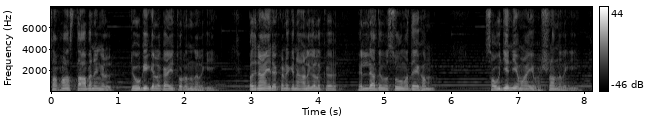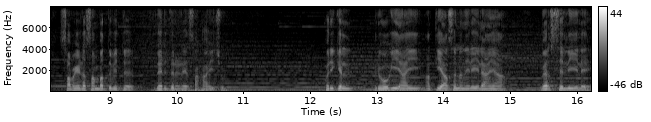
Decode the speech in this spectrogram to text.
സഭാ സ്ഥാപനങ്ങൾ രോഗികൾക്കായി തുറന്നു നൽകി. പതിനായിരക്കണക്കിന് ആളുകൾക്ക് എല്ലാ ദിവസവും അദ്ദേഹം സൗജന്യമായി ഭക്ഷണം നൽകി. സഭയുടെ സമ്പത്ത് വിറ്റ് ദരിദ്രരെ സഹായിച്ചു. ഒരിക്കൽ രോഗിയായി അത്യാസന നിലയിലായ വെർസെല്ലിയിലെ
